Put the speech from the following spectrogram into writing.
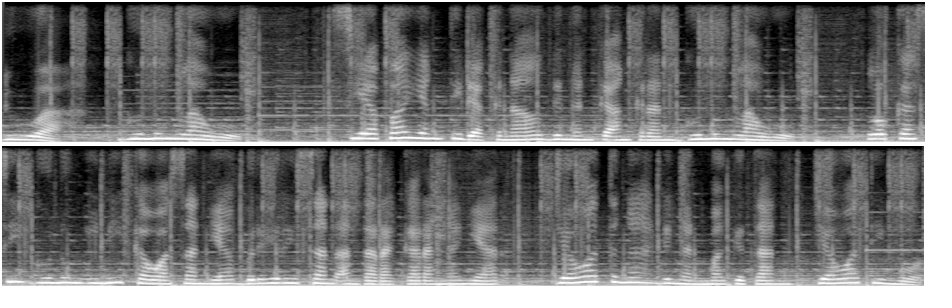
2. Gunung Lawu Siapa yang tidak kenal dengan keangkeran Gunung Lawu? Lokasi gunung ini kawasannya beririsan antara Karanganyar, Jawa Tengah dengan Magetan, Jawa Timur.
